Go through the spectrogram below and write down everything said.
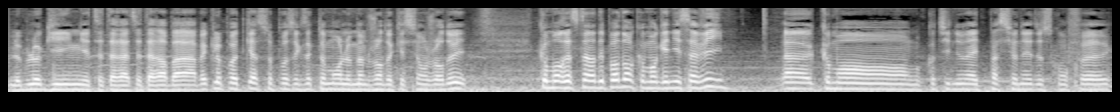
le blogging, etc., etc. Bah, avec le podcast se pose exactement le même genre de questions aujourd'hui. Comment rester indépendant? Comment gagner sa vie? Euh, Comment continuer à être passionné de ce qu'on fait?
